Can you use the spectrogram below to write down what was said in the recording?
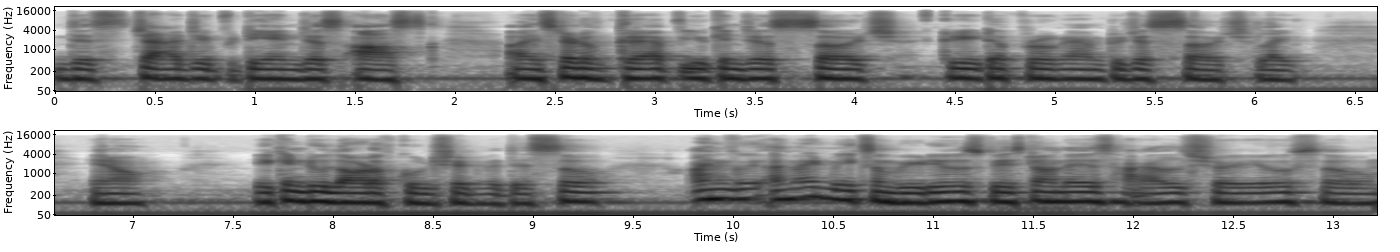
this chat gpt and just ask. Uh, instead of grep you can just search create a program to just search like you know you can do a lot of cool shit with this. So i'm going i might make some videos based on this i'll show you. So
